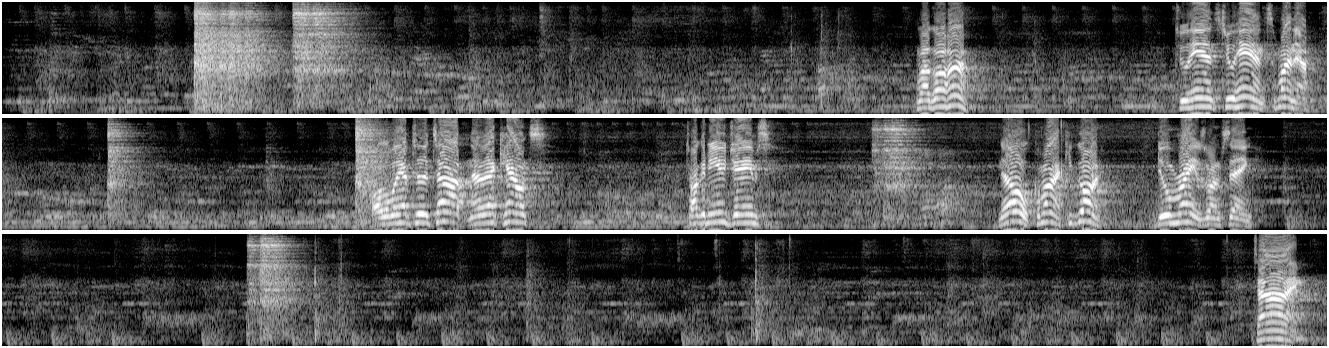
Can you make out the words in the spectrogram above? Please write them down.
Come on, go, huh? Two hands, two hands. Come on now. All the way up to the top. Now that counts. Talking to you, James. No, come on, keep going. Do them right is what I'm saying. Time.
